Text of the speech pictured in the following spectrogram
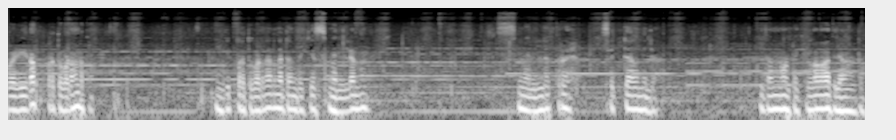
വഴിയുടെ അപ്പുറത്ത് കൂടെ നടക്കാം. എനിക്ക് ഇപ്പുറത്ത് കൂടെ നടന്നിട്ട് എന്തൊക്കെയാ സ്മെല്ലൊന്നും സ്മെല്ലത്ര സെറ്റാവുന്നില്ല ഇതങ്ങോട്ടേക്കുള്ള വാതിലാണ് കേട്ടോ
